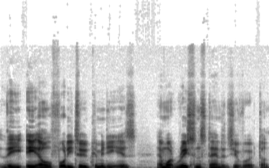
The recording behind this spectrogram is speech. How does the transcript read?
the EL42 committee is and what recent standards you've worked on?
